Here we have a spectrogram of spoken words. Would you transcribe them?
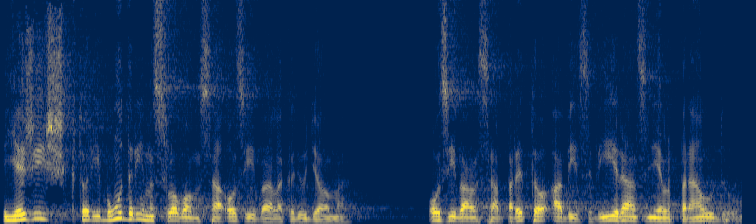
Ježiš, ktorý múdrym slovom sa ozýval k ľuďom, Ozýval sa preto, aby zvýraznil pravdu,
